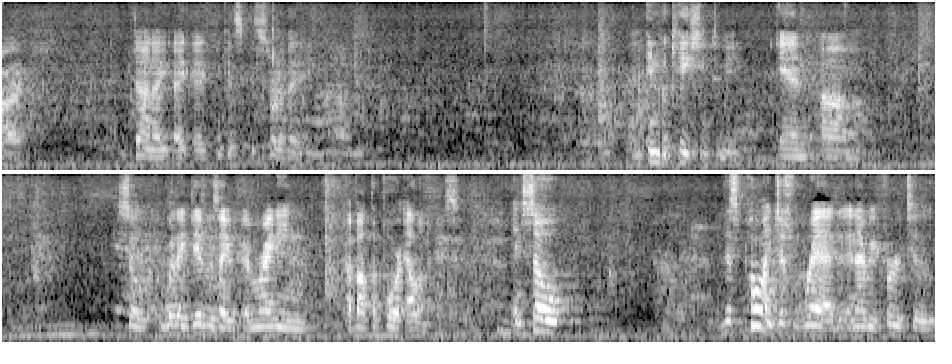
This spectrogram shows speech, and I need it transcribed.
are done. I, I, I think it's, it's sort of a, um, an invocation to me. And um, so what I did was I, I'm writing about the four elements. And so this poem I just read, and I referred to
